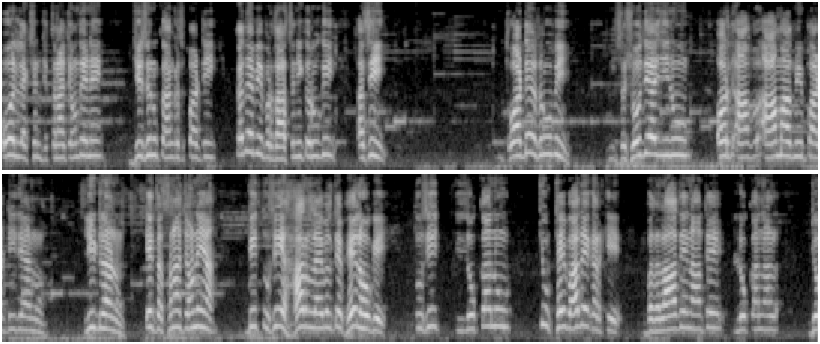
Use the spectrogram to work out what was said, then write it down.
ਉਹ ਇਲੈਕਸ਼ਨ ਜਿੱਤਣਾ ਚਾਹੁੰਦੇ ਨੇ, ਜਿਸ ਨੂੰ ਕਾਂਗਰਸ ਪਾਰਟੀ ਕਦੇ ਵੀ ਬਰਦਾਸ਼ਤ ਨਹੀਂ ਕਰੂਗੀ। ਅਸੀਂ ਤੁਹਾਡੇ ਥਰੂ ਵੀ ਸਿਸੋਦੀਆ ਜੀ ਨੂੰ ਔਰ ਆਮ ਆਦਮੀ ਪਾਰਟੀ ਦਿਆਂ ਨੂੰ, ਲੀਡਰਾਂ ਨੂੰ ਇਹ ਦੱਸਣਾ ਚਾਹੁੰਦੇ ਆ ਵੀ ਤੁਸੀਂ ਹਰ ਲੈਵਲ ਤੇ ਫੇਲ ਹੋ ਗਏ ਤੁਸੀਂ ਲੋਕਾਂ ਨੂੰ ਝੂਠੇ ਵਾਅਦੇ ਕਰਕੇ ਬਦਲਾਅ ਦੇ ਨਾਂ ਤੇ ਲੋਕਾਂ ਨਾਲ ਜੋ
